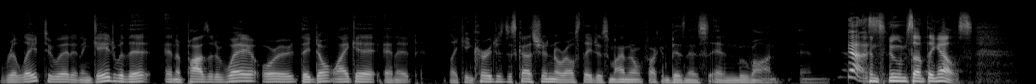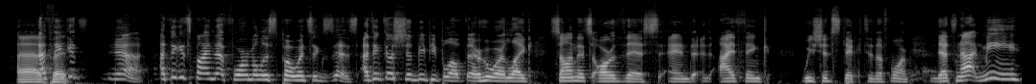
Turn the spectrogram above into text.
relate to it and engage with it in a positive way or they don't like it and it like encourages discussion or else they just mind their own fucking business and move on and Yes. consume something else. Uh, I think it's yeah. I think it's fine that formalist poets exist. I think there should be people out there who are like sonnets are this, and I think we should stick to the form. That's not me,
